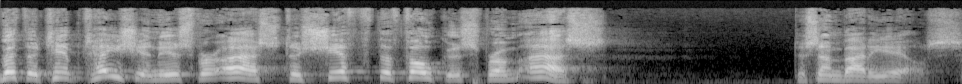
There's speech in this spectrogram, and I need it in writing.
But the temptation is for us to shift the focus from us to somebody else.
